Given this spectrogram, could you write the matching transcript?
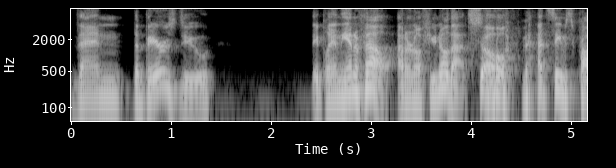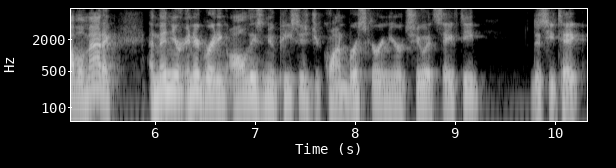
than the Bears do. They play in the NFL. I don't know if you know that. So that seems problematic. And then you're integrating all these new pieces. Jaquan Brisker in year two at safety. Does he take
